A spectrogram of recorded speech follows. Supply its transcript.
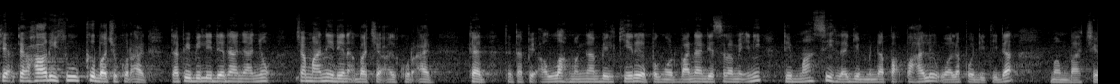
tiap-tiap hari suka baca Quran. Tapi bila dia dah nyanyuk, macam mana dia nak baca Al-Quran? Kan? Tetapi Allah mengambil kira pengorbanan dia selama ini, dia masih lagi mendapat pahala walaupun dia tidak membaca.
